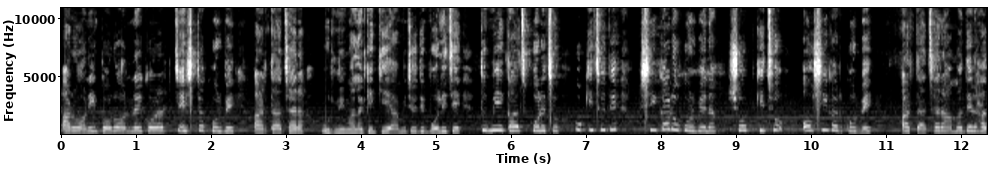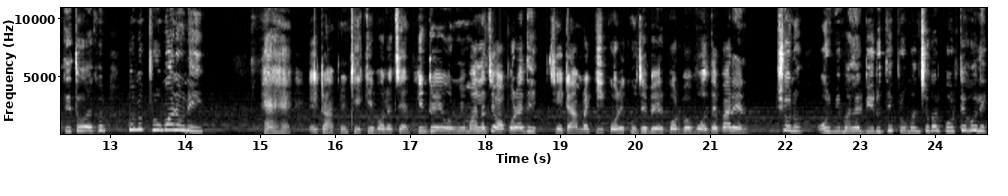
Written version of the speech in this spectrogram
আরও অনেক বড় অন্যায় করার চেষ্টা করবে। আর তাছাড়া উর্মিমালাকে গিয়ে আমি যদি বলি যে, তুমি এই কাজ করেছ, ও কিছুতে স্বীকারও করবে না সব কিছু অস্বীকার করবে। আর তাছাড়া আমাদের হাতে তো এখন কোনো প্রমাণও নেই। হ্যাঁ হ্যাঁ এটা আপনি ঠিকই বলেছেন। কিন্তু এই উর্মিমালা যে অপরাধী সেটা আমরা কি করে খুঁজে বের করব বলতে পারেন? শোনো উর্মিমালার বিরুদ্ধে প্রমাণ জোগাড় করতে হলে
